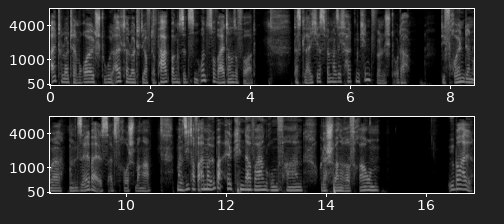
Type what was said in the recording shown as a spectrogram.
alte Leute im Rollstuhl, alte Leute, die auf der Parkbank sitzen und so weiter und so fort. Das gleiche ist, wenn man sich halt ein Kind wünscht oder die Freundin oder man selber ist als Frau schwanger. Man sieht auf einmal überall Kinderwagen rumfahren oder schwangere Frauen. Überall.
